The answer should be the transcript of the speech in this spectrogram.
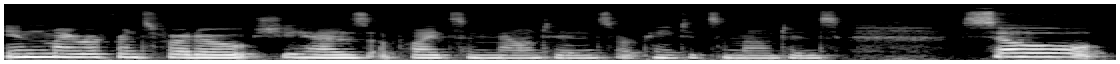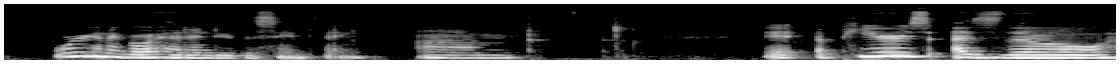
in my reference photo, she has applied some mountains or painted some mountains. So we're gonna go ahead and do the same thing. Um, it appears as though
